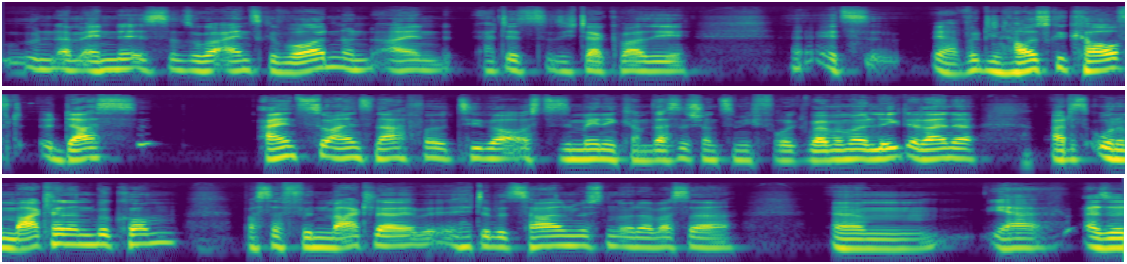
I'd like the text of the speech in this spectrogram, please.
und am Ende ist dann sogar eins geworden und ein hat jetzt sich da quasi äh, jetzt ja wirklich ein Haus gekauft, das eins zu eins nachvollziehbar aus diesem Mailing kam. Das ist schon ziemlich verrückt, weil wenn man legt, alleine hat es ohne Makler dann bekommen, was er für einen Makler hätte bezahlen müssen oder was er, ähm, ja, also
